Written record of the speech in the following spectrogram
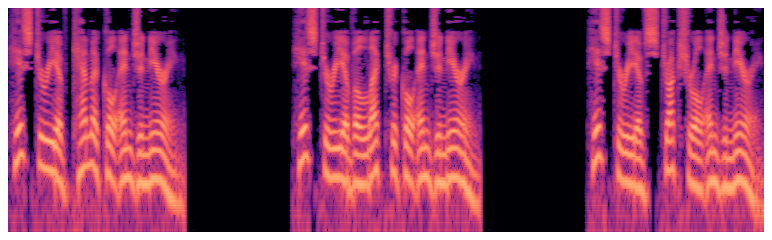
History of chemical engineering History of electrical engineering History of structural engineering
